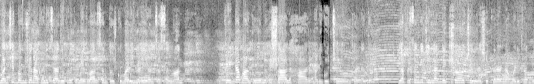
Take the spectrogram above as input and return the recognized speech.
वंचित बहुजन आघाडीचे अधिकृत उमेदवार संतोष कुमार इंगळे यांचा सन्मान फेटा बांधून शाल हार आणि गुच्छ देऊन करण्यात आला. याप्रसंगी जिल्हाध्यक्ष चंद्रशेखर अण्णा मडिखांबे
